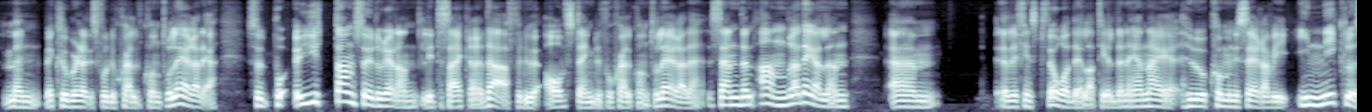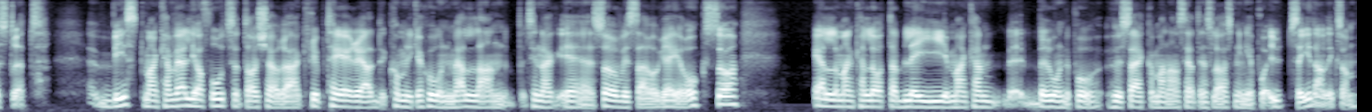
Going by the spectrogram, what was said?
Men med Kubernetes får du själv kontrollera det. Så på ytan så är du redan lite säkrare där för du är avstängd, du får själv kontrollera det. Sen den andra delen, um, eller det finns två delar till. Den ena är hur kommunicerar vi inne i klustret? Visst, man kan välja att fortsätta att köra krypterad kommunikation mellan sina eh, servicer och grejer också. Eller man kan låta bli, man kan eh, beroende på hur säker man anser att ens lösning är på utsidan. Liksom.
